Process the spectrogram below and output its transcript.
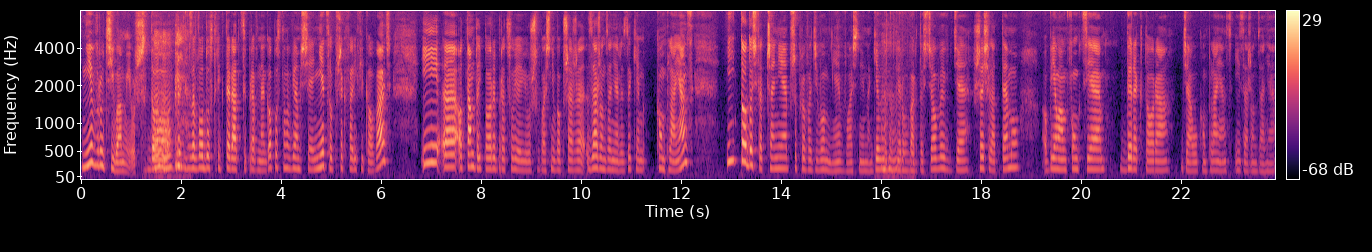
nie wróciłam już do mhm. zawodu stricte radcy prawnego. Postanowiłam się nieco przekwalifikować i e, od tamtej pory pracuję już właśnie w obszarze zarządzania ryzykiem compliance. I to doświadczenie przyprowadziło mnie właśnie na giełdę mhm. papierów wartościowych, gdzie 6 lat temu objęłam funkcję dyrektora działu compliance i zarządzania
